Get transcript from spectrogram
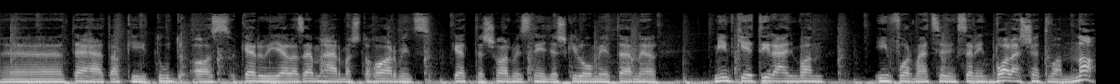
E, tehát aki tud, az kerülje el az M3-ast a 32-es, 34-es kilométernél. Mindkét irányban információink szerint baleset van. Na,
